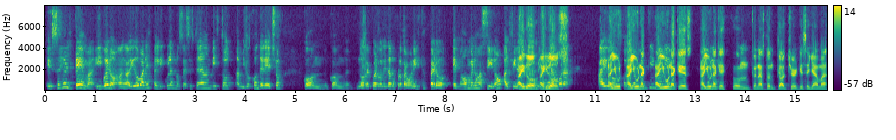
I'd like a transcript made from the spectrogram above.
Ese es el tema. Y bueno, han habido varias películas, no sé si ustedes han visto Amigos con Derecho, con, con no recuerdo ahorita los protagonistas, pero es más o menos así, ¿no? Al final. Hay dos, hay dos. Hay, Hay, dos, un- con hay una, hay una que es, hay una que es con, con Aston Kutcher que se llama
